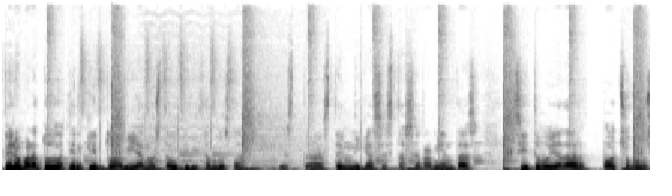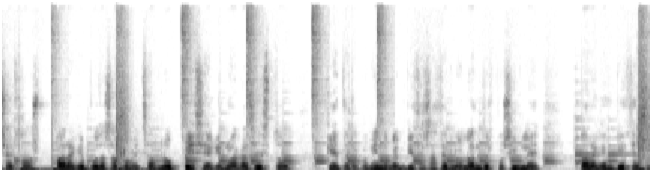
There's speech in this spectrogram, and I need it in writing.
Pero para todo aquel que todavía no está utilizando estas, estas técnicas, estas herramientas, sí te voy a dar 8 consejos para que puedas aprovecharlo, pese a que no hagas esto, que te recomiendo que empieces a hacerlo lo antes posible, para que empieces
